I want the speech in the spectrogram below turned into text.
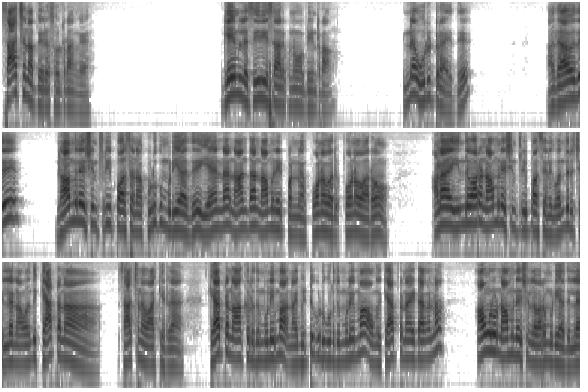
சாச்சனா பேரை சொல்கிறாங்க கேமில் சீரியஸாக இருக்கணும் அப்படின்றான். என்ன உருட்டுறா இது? அதாவது நாமினேஷன் ஃப்ரீ பாஸை நான் கொடுக்க முடியாது. ஏன்னா நான் தான் நாமினேட் பண்ணேன் போன வார போன வாரம். ஆனால் இந்த வாரம் நாமினேஷன் ஃப்ரீ பாஸ் எனக்கு வந்துருச்சு இல்லை. நான் வந்து கேப்டனாக சாச்சனை ஆக்கிடுறேன் கேப்டன் ஆக்குறது மூலிமா நான் விட்டு கொடுக்குறது மூலிமா அவங்க கேப்டன் ஆகிட்டாங்கன்னா அவங்களும் நாமினேஷனில் வர முடியாதுல்ல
